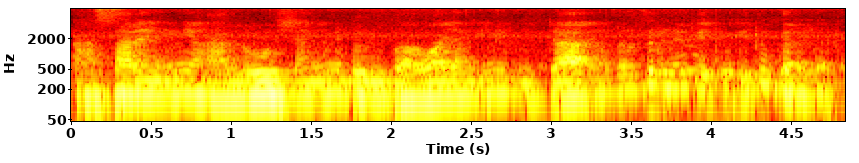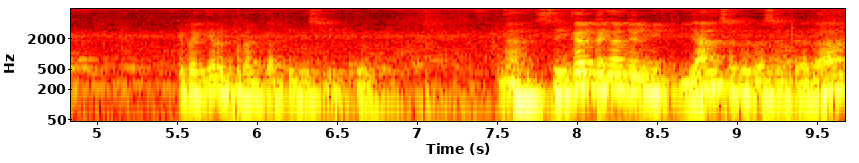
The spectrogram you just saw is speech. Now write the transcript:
kasar, yang ini halus, yang ini berwibawa, yang ini tidak, yang seterusnya itu itu gara-gara kira-kira berangkat dari situ. Nah sehingga dengan demikian saudara-saudara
